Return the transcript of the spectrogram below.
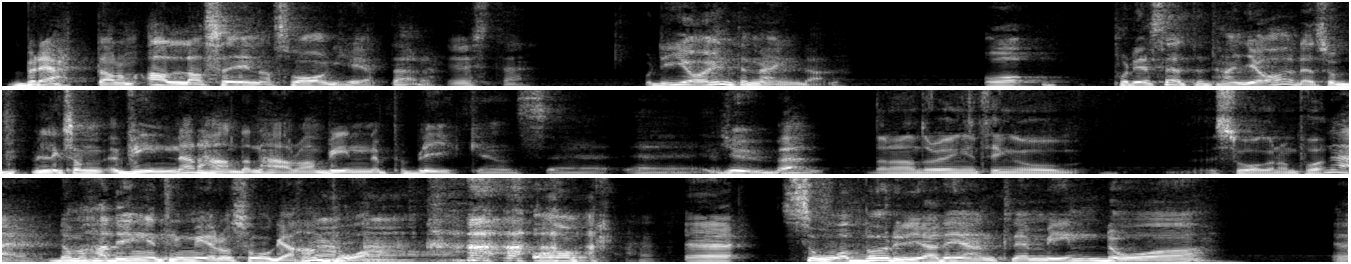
berättar om alla sina svagheter. Just det. Och det gör ju inte mängden. Och på det sättet han gör det så liksom vinner han den här och han vinner publikens eh, eh, jubel. Den andra har ingenting att såga honom på. Nej, de hade ingenting mer att såga han på. och eh, så började egentligen min då eh,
